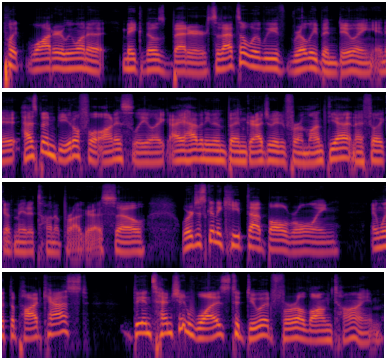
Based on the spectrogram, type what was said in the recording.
put water. We want to make those better. So that's what we've really been doing. And it has been beautiful, honestly. Like I haven't even been graduated for a month yet. And I feel like I've made a ton of progress. So we're just going to keep that ball rolling. And with the podcast, the intention was to do it for a long time.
